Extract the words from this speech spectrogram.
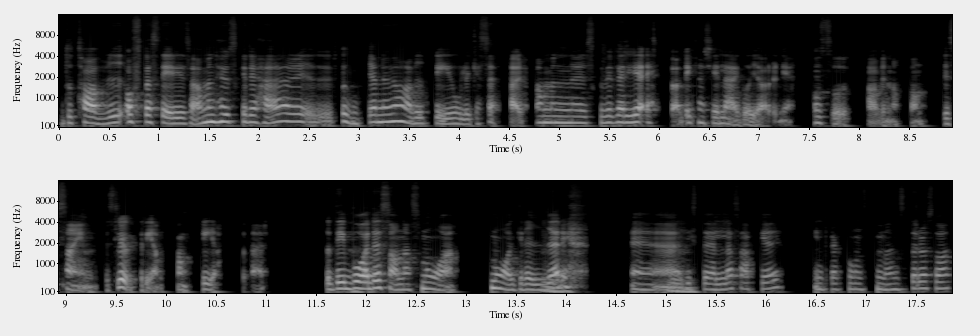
då tar vi, oftast är det ju så här, men hur ska det här eh, funka? Nu har vi tre olika sätt här. Ja, men eh, ska vi välja ett då? Det kanske är läge att göra det. Och så har vi något sånt designbeslut rent konkret. Där. Så det är både sådana små, små grejer, eh, Mm. visuella saker, interaktionsmönster och så.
